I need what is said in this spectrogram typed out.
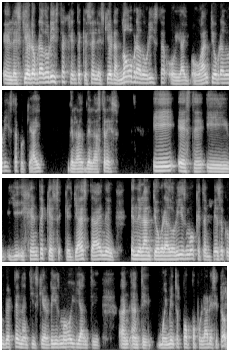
en la izquierda obradorista, gente que sea en la izquierda no obradorista o, hay, o antiobradorista, porque hay de, de las tres. Y, este, y, y, gente que, que ya está en el, en el antiobradorismo, que también se convierte en antiizquierdismo y anti, anti movimientos populares y todo.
